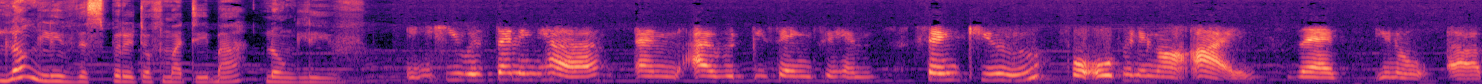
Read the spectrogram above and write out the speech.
Long live the spirit of Matiba, long live. He was sending her, and I would be saying to him, Thank you for opening our eyes that, you know, uh,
